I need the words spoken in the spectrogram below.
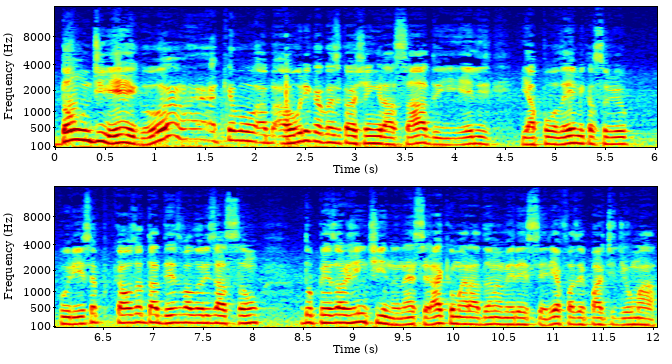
Dom Diego. É a única coisa que eu achei engraçado e ele e a polêmica surgiu por isso é por causa da desvalorização do peso argentino, né? Será que o Maradona mereceria fazer parte de uma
